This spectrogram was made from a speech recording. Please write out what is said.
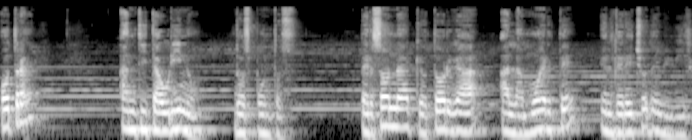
Otra, antitaurino, dos puntos. Persona que otorga a la muerte el derecho de vivir.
